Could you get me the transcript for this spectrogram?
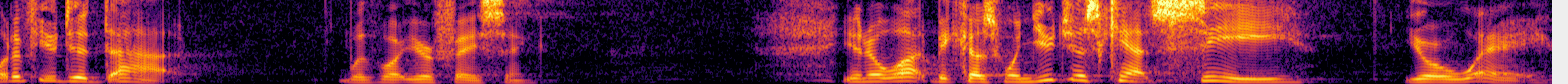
What if you did that with what you're facing? You know what? Because when you just can't see your way,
